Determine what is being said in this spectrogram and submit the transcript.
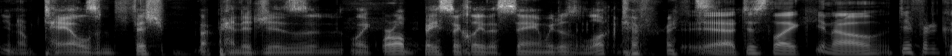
You know, tails and fish appendages, and like we're all basically the same. We just look different. Yeah, just like you know, different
